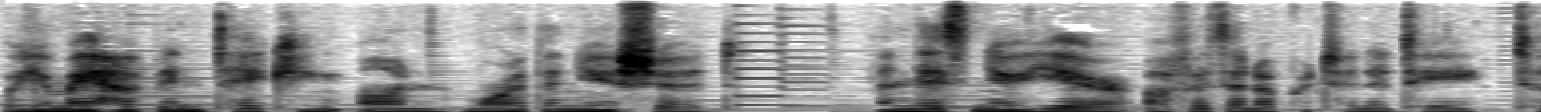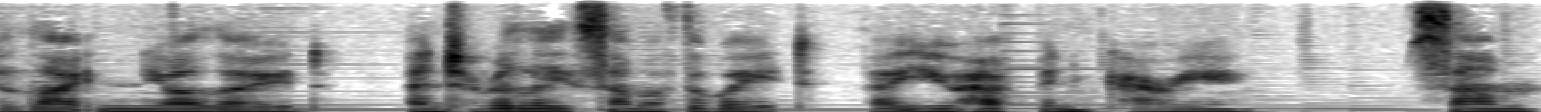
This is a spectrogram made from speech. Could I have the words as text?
or you may have been taking on more than you should, and this new year offers an opportunity to lighten your load and to release some of the weight that you have been carrying. Some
